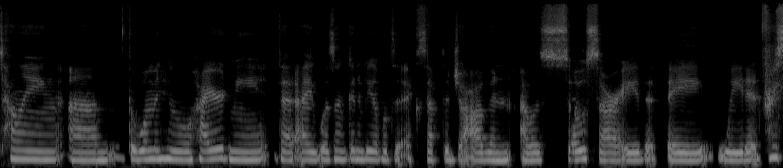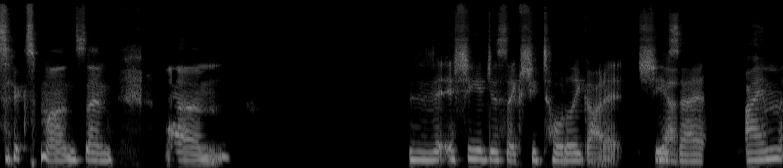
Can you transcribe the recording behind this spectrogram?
telling um, the woman who hired me that I wasn't going to be able to accept the job, and I was so sorry that they waited for six months. And um, the, she just like she totally got it. She yeah. said, "I'm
